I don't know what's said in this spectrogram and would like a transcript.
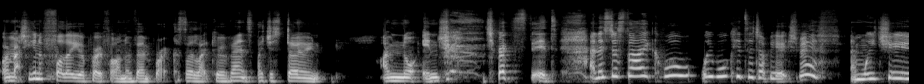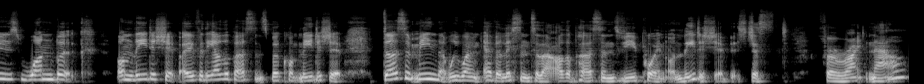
or I'm actually going to follow your profile on Eventbrite because I like your events. I just don't. I'm not interested. And it's just like, well, we walk into WH Smith and we choose one book on leadership over the other person's book on leadership doesn't mean that we won't ever listen to that other person's viewpoint on leadership. It's just for right now,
